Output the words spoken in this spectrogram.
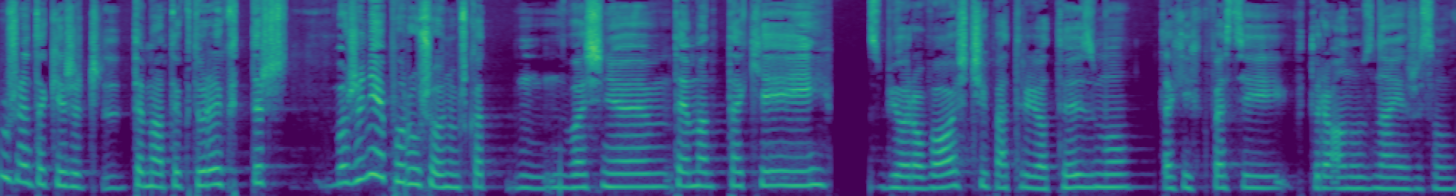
różne takie rzeczy, tematy, których też może nie poruszą, na przykład mm, właśnie temat takiej zbiorowości, patriotyzmu, takich kwestii, które on uznaje, że są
